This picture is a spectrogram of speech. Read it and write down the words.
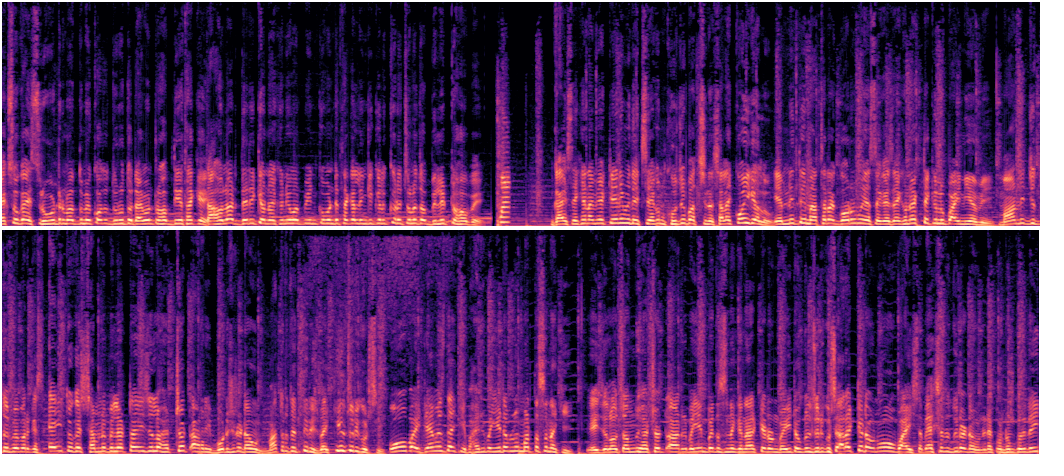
দেখছ গাইস রোবটের মাধ্যমে কত দ্রুত ডায়মন্ড টপ দিয়ে থাকে? তাহলে আর দেরি কেন? এখনই আমার পিন কমেন্টে থাকা লিঙ্কে ক্লিক করে চলে যাও বিলিট হবে। গাইস এখানে আমি একটা এনিমি দেখছি, এখন খুঁজে পাচ্ছি না। শালা কই গেল? এমনিতেই মাথাটা গরম হয়ে আছে গাইস এখন একটা কিলো পাইনি আমি। মান ইজ্জতের ব্যাপার গেছে এই তো গাইস সামনে প্লেয়ারটা এই যে হেডশট আর বডি শট ডাউন মাত্র 33 ভাই কিল চুরি করছি। ও, ভাই ড্যামেজ দেয় কি? ভাই ভাই এটা বলে মারতাছে নাকি? এই যে লো চান্দু হেডশট আর, ভাই এম পাইতাছে নাকি? আরেকটা ডাউন ভাই, এটাও কিল চুরি করছে। আরেকটা ডাউন ও, ভাই, সব একসাথে দুটো ডাউন এটা কনফার্ম করে দেই।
